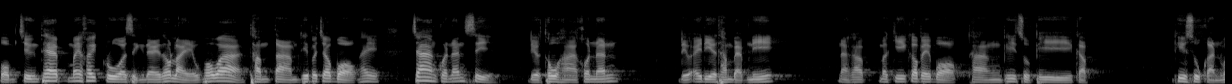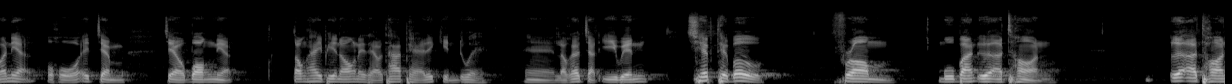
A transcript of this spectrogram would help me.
ผมจึงแทบไม่ค่อยกลัวสิ่งใดเท่าไหร่ เพราะว่าทำตามที่พระเจ้าบอกให้จ้างคนนั้นสิ เดี๋ยวโทรหาคนนั้น เดี๋ยวไอเดียทำแบบนี้นะครับ เมื่อกี้ก็ไปบอกทางพี่สุพีกับพี่สุกันว่าเนี่ยโอ้โหไอ้แจ่วแจ่วบองเนี่ยต้องให้พี่น้องในแถวท่าแพได้กินด้วยเราก็จัดอีเวนต์ chef table from หมู่บ้านเอื้ออาทร เอื้ออาทร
